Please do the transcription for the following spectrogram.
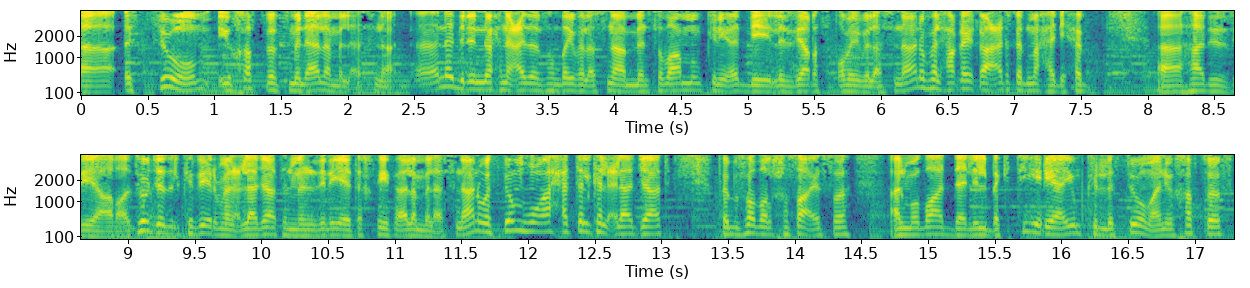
آه الثوم يخفف من ألم الأسنان. آه ندري إنه إحنا عادة تنظيف الأسنان بانتظام ممكن يؤدي لزيارة طبيب الأسنان وفي الحقيقة أعتقد ما حد يحب آه هذه الزيارة. توجد الكثير من العلاجات المنزلية تخفيف ألم الأسنان والثوم هو أحد تلك العلاجات. فبفضل خصائصه المضادة للبكتيريا يمكن للثوم أن يخفف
